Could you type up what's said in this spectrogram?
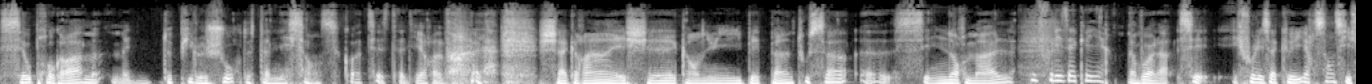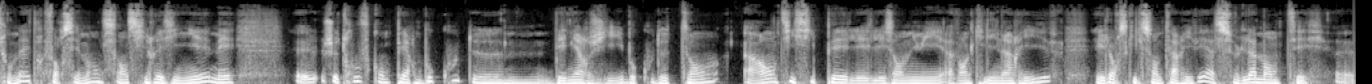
c'est au programme, mais depuis le jour de ta naissance, quoi. C'est-à-dire, voilà, chagrin, échec, ennui, pépins, tout ça, euh, c'est normal. Il faut les accueillir. Ben voilà, c'est, il faut les accueillir sans s'y soumettre, forcément, sans s'y résigner, mais euh, je trouve qu'on perd beaucoup de, d'énergie, beaucoup de temps à anticiper les, ennuis avant qu'ils n'arrivent et lorsqu'ils sont arrivés à se lamenter euh,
